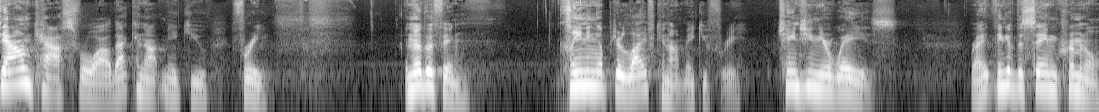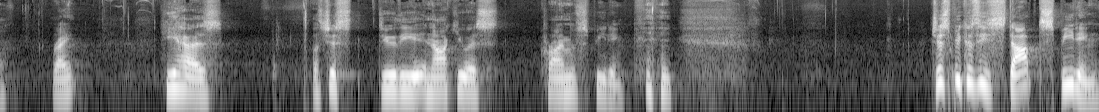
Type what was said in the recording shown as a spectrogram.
downcast for a while, that cannot make you free. Another thing, cleaning up your life cannot make you free. Changing your ways, right? Think of the same criminal, right? He has, let's just do the innocuous crime of speeding. just because he stopped speeding,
